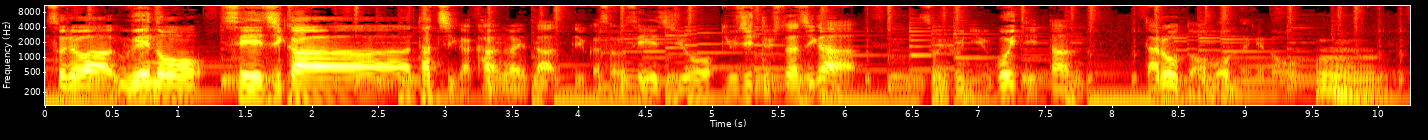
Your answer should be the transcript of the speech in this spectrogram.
それは上の政治家たちが考えたっていうか、その政治を牛耳ってる人たちが、そういう風に動いていたんだろうとは思うんだけど、うん。うん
